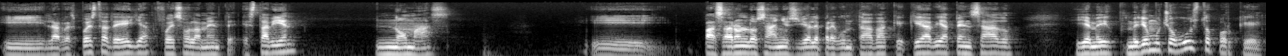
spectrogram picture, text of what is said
Y la respuesta de ella fue solamente, está bien, no más. Y pasaron los años y yo le preguntaba que qué había pensado. Y ella me dijo, me dio mucho gusto porque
